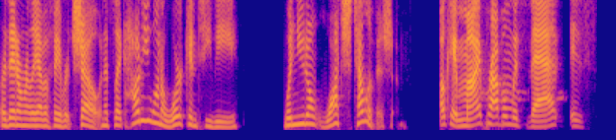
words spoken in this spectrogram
or they don't really have a favorite show. And it's like, how do you want to work in TV when you don't watch television? Okay, my problem with that is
